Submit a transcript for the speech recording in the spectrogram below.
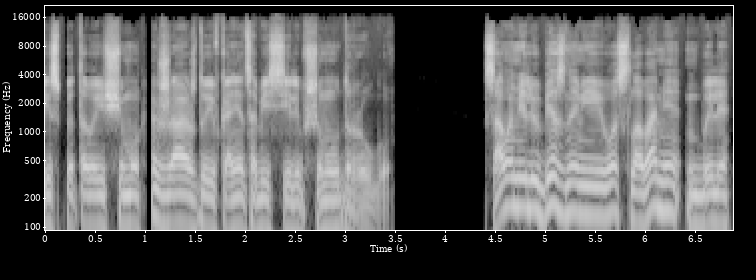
испытывающему жажду и, в конец, обессилевшему другу. Самыми любезными его словами были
